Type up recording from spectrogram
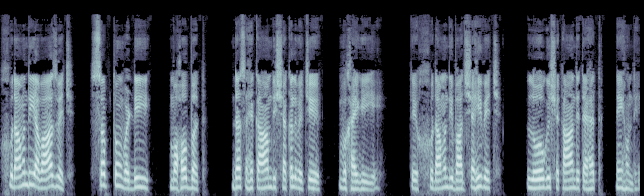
ਖੁਦਾਵੰਦ ਦੀ ਆਵਾਜ਼ ਵਿੱਚ ਸਭ ਤੋਂ ਵੱਡੀ ਮੁਹੱਬਤ 10 ਹਕਾਮ ਦੀ ਸ਼ਕਲ ਵਿੱਚ ਵਿਖਾਈ ਗਈ ਏ ਤੇ ਖੁਦਾਵੰਦ ਦੀ ਬਾਦਸ਼ਾਹੀ ਵਿੱਚ ਲੋਕ ਸ਼ੈਤਾਨ ਦੇ ਤਹਿਤ ਨਹੀਂ ਹੁੰਦੇ।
